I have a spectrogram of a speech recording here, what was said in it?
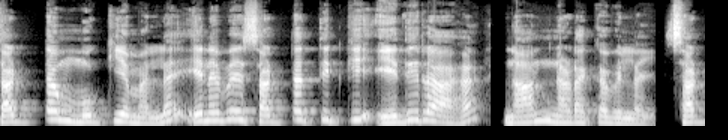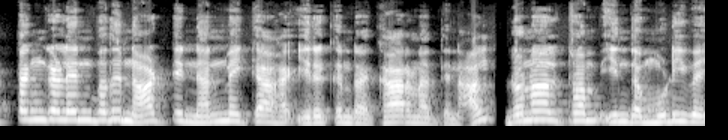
சட்டம் முக்கியமல்ல. எனவே சட்டத்திற்கு எதிராக நான் நடக்கவில்லை. சட்டங்கள் என்பது நாட்டின் நன்மைக்காக இருக்கின்ற காரணத்தினால் டொனால்ட் ட்ரம்ப் இந்த முடிவை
